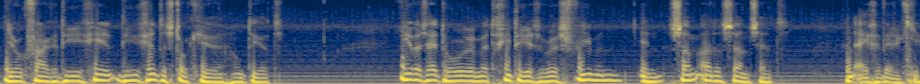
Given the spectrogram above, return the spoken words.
die ook vaak het dirigentenstokje hanteert. Hier was hij te horen met gitarist Russ Freeman in Some Other Sunset, een eigen werkje.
